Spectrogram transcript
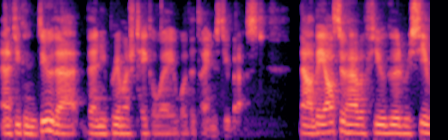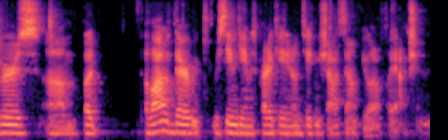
And if you can do that, then you pretty much take away what the Titans do best. Now they also have a few good receivers, um, but a lot of their receiving game is predicated on taking shots downfield off play action.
